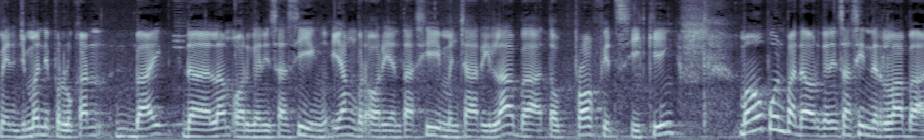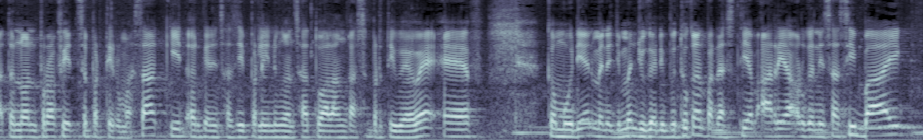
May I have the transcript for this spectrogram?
Manajemen diperlukan baik dalam organisasi yang berorientasi mencari laba atau profit seeking maupun pada organisasi nirlaba atau non-profit seperti rumah sakit, organisasi perlindungan satwa langka seperti WWF. Kemudian manajemen juga dibutuhkan pada setiap area organisasi baik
